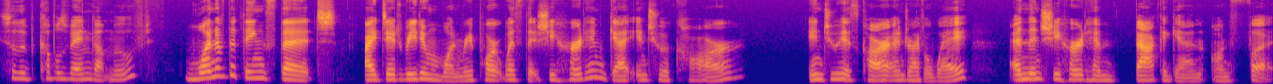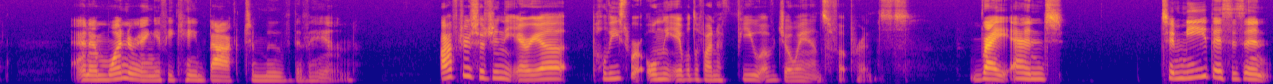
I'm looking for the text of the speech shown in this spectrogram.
So the couple's van got moved? One of the things that I did read in one report was that she heard him get into a car, into his car and drive away, and then she heard him back again on foot. And I'm wondering if he came back to move the van. After searching the area, police were only able to find a few of Joanne's footprints. Right. And to me, this isn't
